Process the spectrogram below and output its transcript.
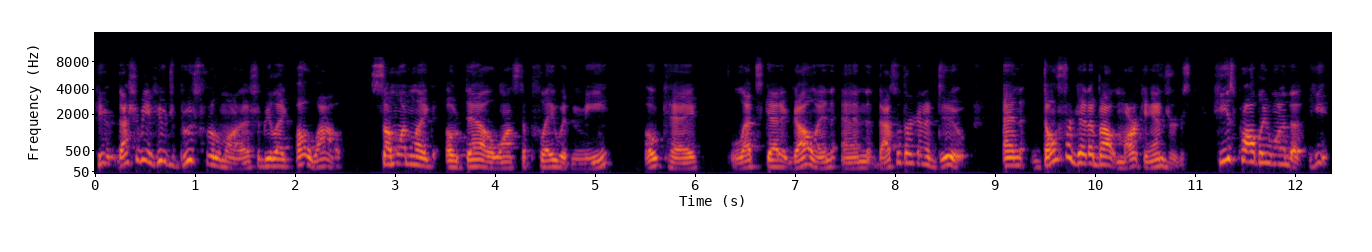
huge that should be a huge boost for Lamar. That should be like, oh wow, someone like Odell wants to play with me. Okay, let's get it going. And that's what they're gonna do. And don't forget about Mark Andrews. He's probably one of the he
